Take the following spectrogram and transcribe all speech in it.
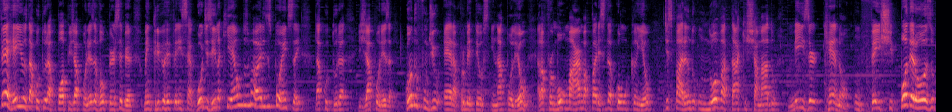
ferreiros da cultura pop japonesa vão perceber. Uma incrível referência a Godzilla que é um dos maiores expoentes aí da cultura japonesa. Quando fundiu Era, Prometheus e Napoleão, ela formou uma arma parecida com um canhão disparando um novo ataque chamado Maser Cannon. Um feixe poderoso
